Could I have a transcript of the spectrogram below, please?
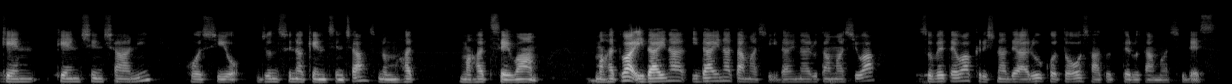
献身者に星を、純粋な献身者、そのマハッマハッセワン、マハットは偉大な偉大な魂、偉大なる魂は、すべてはクリュナであることを悟っている魂です。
